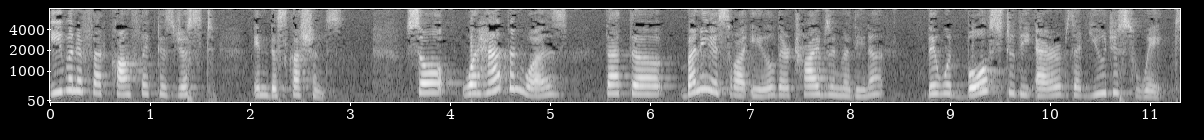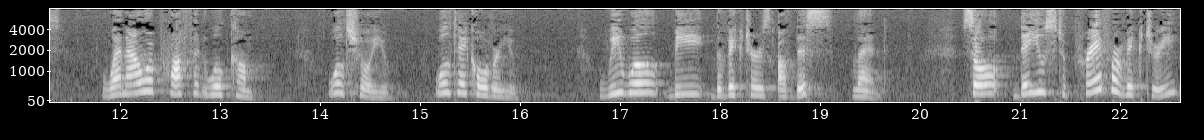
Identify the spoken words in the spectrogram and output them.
even if that conflict is just in discussions. So what happened was that the Bani Israel, their tribes in Medina, they would boast to the Arabs that you just wait. When our Prophet will come, we'll show you. We'll take over you. We will be the victors of this land. So they used to pray for victory.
